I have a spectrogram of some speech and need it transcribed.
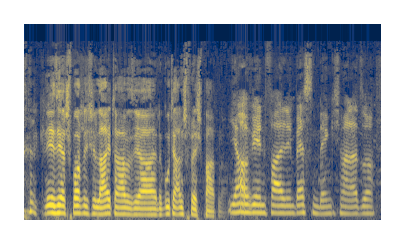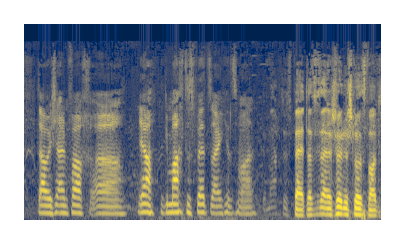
Knesi als sportliche Leiter haben Sie ja eine gute Ansprechpartner. Ja, auf jeden Fall den besten, denke ich mal. Also da habe ich einfach äh, ja gemachtes Bett, sage ich jetzt mal. Gemachtes Bett, das ist ein schönes Schlusswort.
